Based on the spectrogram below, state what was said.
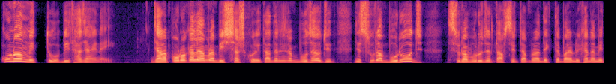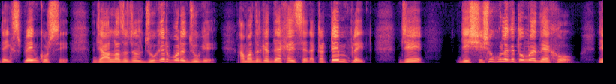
কোনো মৃত্যু বৃথা যায় নাই। যারা পরকালে আমরা বিশ্বাস করি, তাদের যেটা বোঝা উচিত যে সুরা বুরুজ, সুরা বুরুজের তাফসিরটা আপনারা দেখতে পারেন। ওইখানে আমি এটা এক্সপ্লেন করছি যে আল্লাহ জল যুগের পরে যুগে আমাদেরকে দেখাইছেন একটা টেমপ্লেট যে যে শিশুগুলোকে তোমরা দেখো, যে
